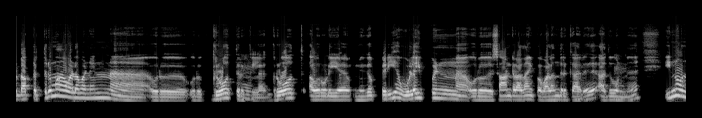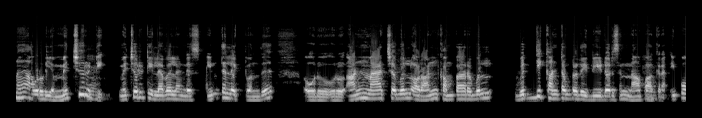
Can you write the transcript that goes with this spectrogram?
டாக்டர் திருமாவளவனின் ஒரு ஒரு growth இருக்குல்ல. growth அவருடைய மிகப்பெரிய உழைப்பின் ஒரு சான்றாதான் இப்ப வளர்ந்திருக்காரு. அது. ஒண்ணு. இன்னொன்னு அவருடைய maturity maturity level and intellect வந்து ஒரு ஒரு அன்மேச்சபிள் ஒரு uncomparable with the contemporary leaders நான். பாக்குறேன். இப்போ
